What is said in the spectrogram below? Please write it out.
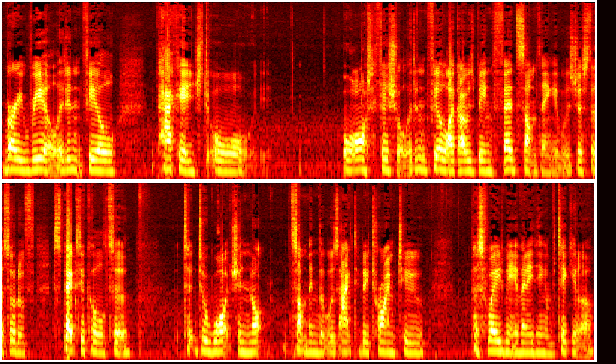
very real. It didn't feel packaged or or artificial. It didn't feel like I was being fed something. It was just a sort of spectacle to to, to watch and not something that was actively trying to persuade me of anything in particular.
